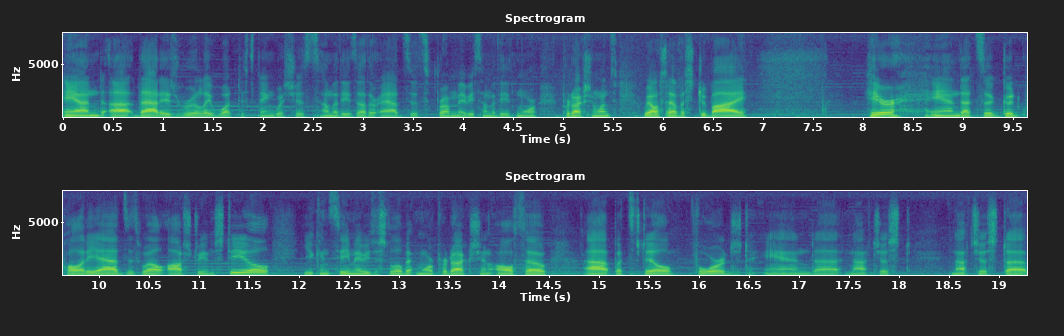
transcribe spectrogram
And uh, that is really what distinguishes some of these other adzes from maybe some of these more production ones. We also have a Stubai here, and that's a good quality adze as well, Austrian steel. You can see maybe just a little bit more production also, uh, but still forged and uh, not just, not just uh,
